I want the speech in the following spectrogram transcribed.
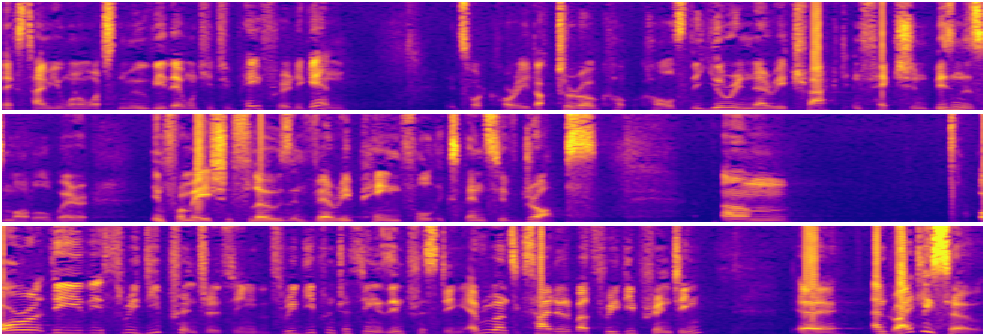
next time you want to watch the movie, they want you to pay for it again. It's what Cory Doctorow calls the urinary tract infection business model, where information flows in very painful, expensive drops. Um, or the, the 3D printer thing. The 3D printer thing is interesting. Everyone's excited about 3D printing, uh, and rightly so.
